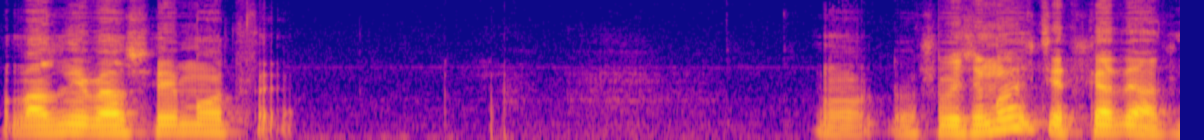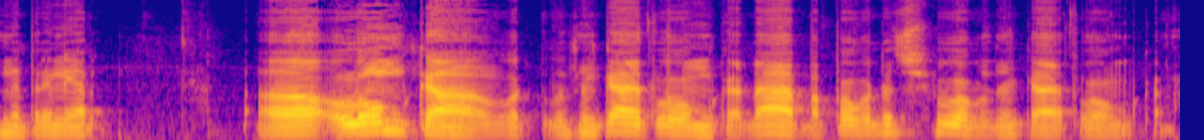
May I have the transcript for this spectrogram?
важны ваши эмоции. Вот. Вы же можете сказать, например, э, ломка, вот возникает ломка, да, по поводу чего возникает ломка?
